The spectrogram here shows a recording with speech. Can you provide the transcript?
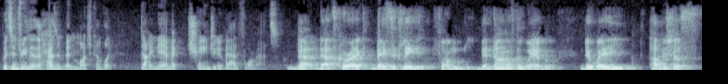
But it's interesting that there hasn't been much kind of like dynamic changing of ad formats. That that's correct. Basically, from the dawn of the web, the way publishers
